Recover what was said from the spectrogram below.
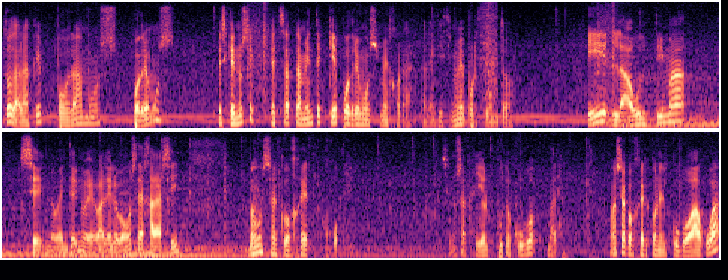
toda la que podamos. ¿Podremos? Es que no sé exactamente qué podremos mejorar. Vale, 19%. Y la última... Sí, 99, vale, lo vamos a dejar así. Vamos a coger... Joder. Se nos ha caído el puto cubo. Vale. Vamos a coger con el cubo agua.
